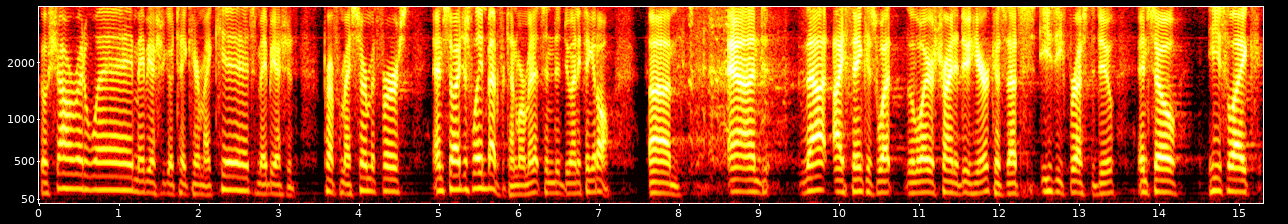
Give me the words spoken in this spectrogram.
go shower right away? Maybe I should go take care of my kids. Maybe I should prep for my sermon first. And so I just laid in bed for 10 more minutes and didn't do anything at all. Um, and that, I think, is what the lawyer is trying to do here because that's easy for us to do. And so he's like,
